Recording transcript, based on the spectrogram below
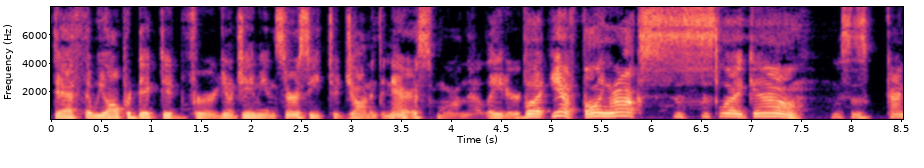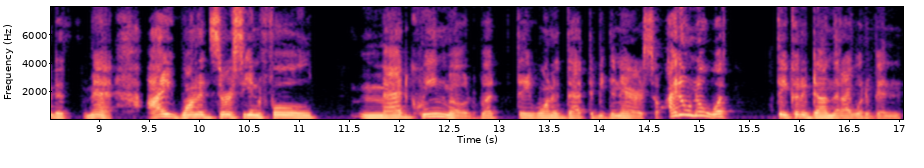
death that we all predicted for you know Jaime and Cersei to Jon and Daenerys. More on that later. But yeah, falling rocks is just like oh, this is kind of meh. I wanted Cersei in full Mad Queen mode, but they wanted that to be Daenerys. So I don't know what they could have done that I would have been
